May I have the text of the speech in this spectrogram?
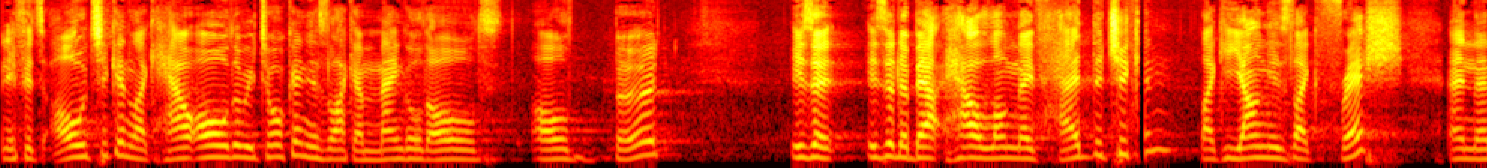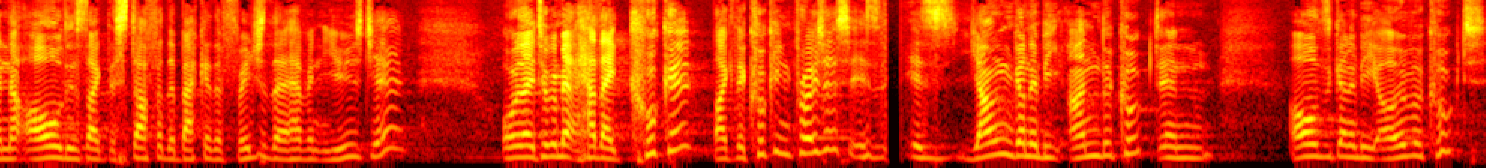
And if it's old chicken, like how old are we talking? Is like a mangled old, old bird? Is it, is it about how long they've had the chicken? Like young is like fresh? And then the old is like the stuff at the back of the fridge that they haven't used yet? Or are they talking about how they cook it? Like the cooking process? Is, is young going to be undercooked and old is going to be overcooked?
